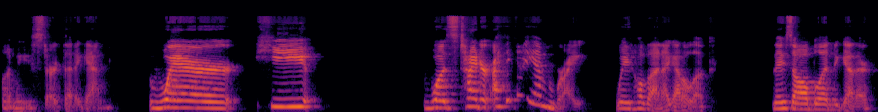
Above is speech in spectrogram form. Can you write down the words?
Let me start that again. Where he was tighter. I think I am right. Wait, hold on. I gotta look. These all blend together.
